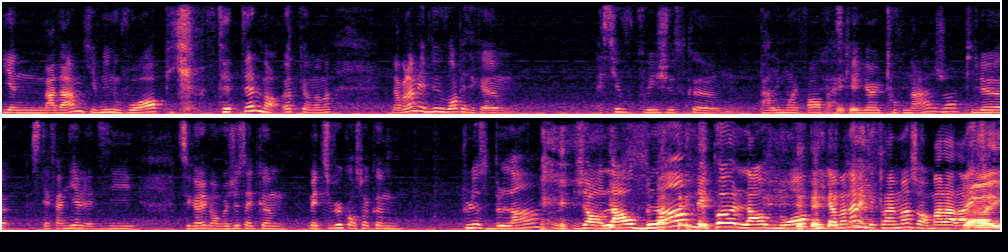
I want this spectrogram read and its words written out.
Il y a une madame qui est venue nous voir, puis c'était tellement hot comme moment. La madame est venue nous voir, puis elle était comme Est-ce que vous pouvez juste comme, parler moins fort parce qu'il y a un tournage, genre? Puis là, Stéphanie, elle a dit C'est correct, on va juste être comme. Mais tu veux qu'on soit comme plus blanc, genre loud blanc, mais pas loud noir. Puis la madame était clairement genre mal à l'aise. Ouais,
